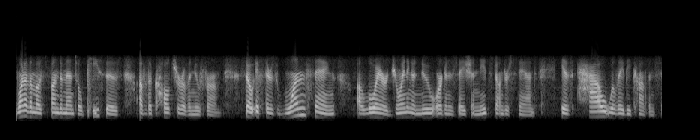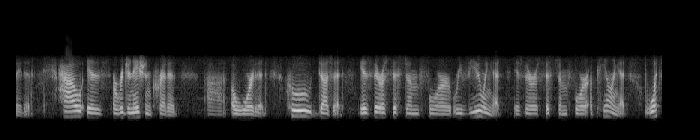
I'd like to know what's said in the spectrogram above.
one of the most fundamental pieces of the culture of a new firm. So if there's one thing a lawyer joining a new organization needs to understand is how will they be compensated? How is origination credit uh, awarded? Who does it? Is there a system for reviewing it? Is there a system for appealing it? What's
